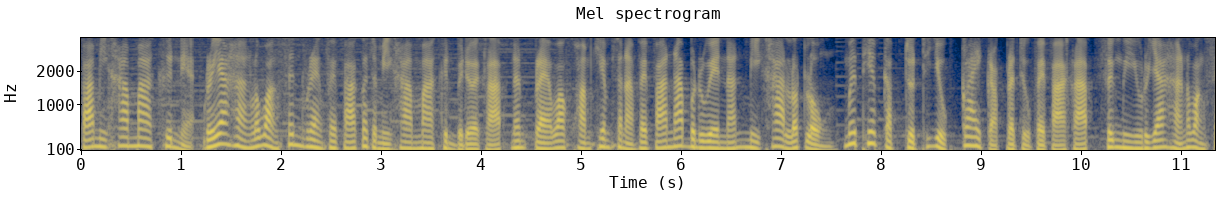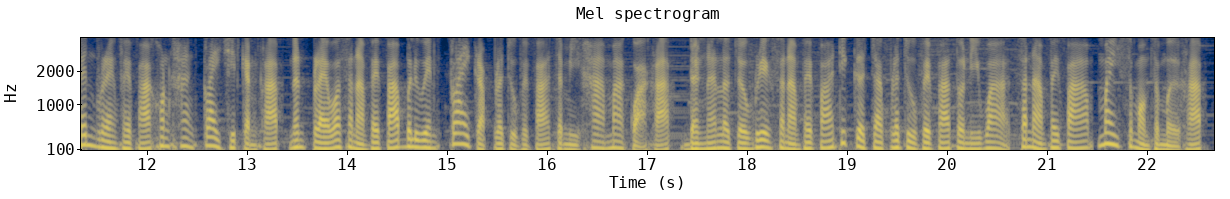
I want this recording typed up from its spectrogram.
ฟ้ามีค่ามากขึ้นเนี่ยระยะห่างระหว่างเส้นแรงไฟฟ้าก็จะมีค่ามากขึ้นไปด้วยครับ นั่นแปลว่าความเข้มสนามไฟฟ้าณบริเวณนั้นมีค่าลดลง เมื่อเทียบกับจุดที่อยู่ใกล้กับประจุไฟฟ้าครับ ซึ่งมีระยะห่างระหว่างเส้นแรงไฟฟ้าค่อนข้างใกล้ชิดกันครับ นั่นแปลว่าสนามไฟฟ้าบริเวณใกล้กับประจุไฟฟ้าจะมีค่ามากกว่าครับ ดังนั้นเราจะเรียกสนามไฟฟ้าที่เกิดจากประจุไฟฟ้าตัวนี้ว่า สนามไฟฟ้าไม่สม่ำเสมอครับ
